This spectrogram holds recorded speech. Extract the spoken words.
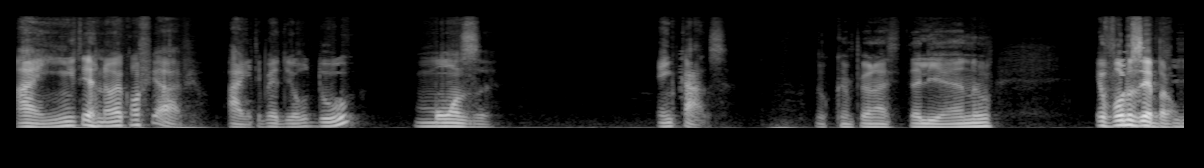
A Inter não é confiável. A Inter perdeu do Monza em casa. No campeonato italiano. Eu vou no Zebrão.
